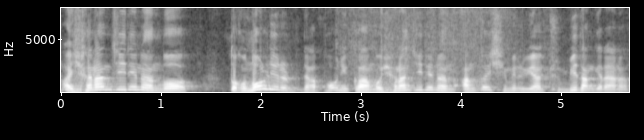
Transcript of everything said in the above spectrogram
아, 현안 질의는 뭐 또 그 논리를 내가 보니까 뭐 현안 질의는 안건 시민을 위한 준비 단계라는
